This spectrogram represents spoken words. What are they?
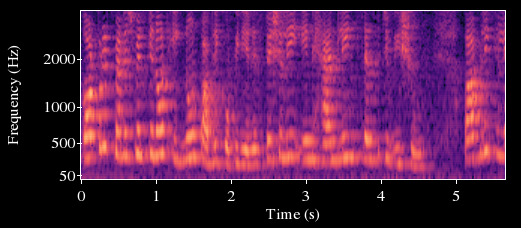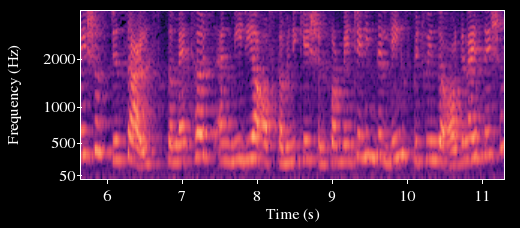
corporate management cannot ignore public opinion especially in handling sensitive issues public relations decides the methods and media of communication for maintaining the links between the organization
